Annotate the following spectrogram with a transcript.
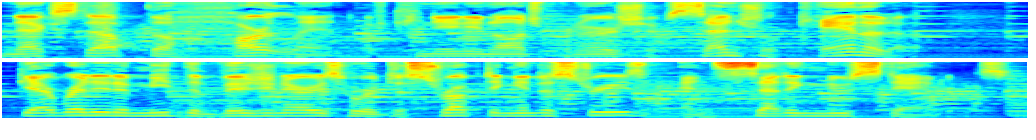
Next up, the heartland of Canadian entrepreneurship, Central Canada. Get ready to meet the visionaries who are disrupting industries and setting new standards.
